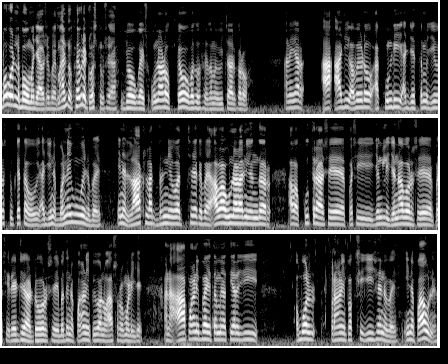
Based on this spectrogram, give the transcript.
બહુ એટલે બહુ મજા આવશે ભાઈ. મારી તો ફેવરેટ વસ્તુ છે આ. જો ગાઈશ ઉનાળો કેવો બધો છે તમે વિચાર કરો. અને યાર, આ આ જે અવેડો, આ કુંડી, આ જે તમે જે વસ્તુ કહેતા હોય, આ જેને બનાવ્યું હોય ને ભાઈ, એને લાખ લાખ ધન્યવાદ છે કે ભાઈ, આવા ઉનાળાની અંદર આવા કૂતરા છે, પછી જંગલી જનાવર છે, પછી રેઢિયા ઢોર છે એ બધાને પાણી પીવાનો આશરો મળી જાય. અને આ પાણી ભાઈ તમે અત્યારે જે અબોલ પ્રાણી પક્ષી જે છે ને ભાઈ, એને પાવ ને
